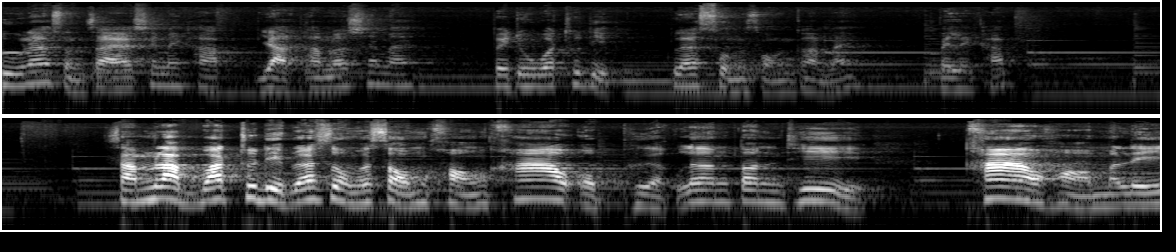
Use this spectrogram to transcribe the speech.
ดูน่าสนใจแล้วใช่ไหมครับ อยากทำแล้วใช่ไหมไปดูวัตถุดิบและส่วนผสมก่อนไหมไปเลยครับ สำหรับวัตถุดิบและส่วนผสมของข้าวอบเผือกเริ่มต้นที่ข้าวหอมมะลิ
